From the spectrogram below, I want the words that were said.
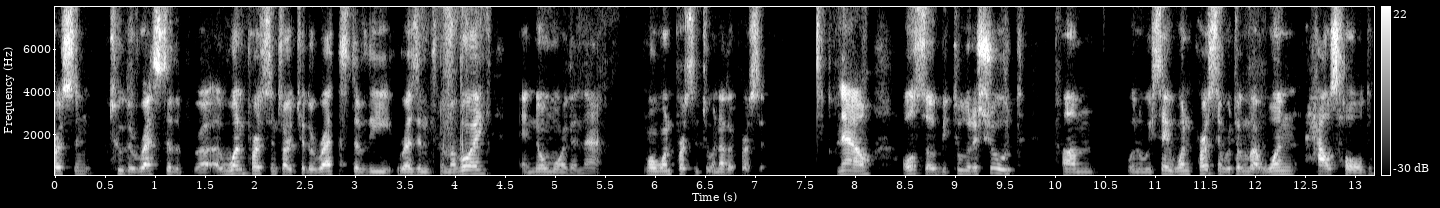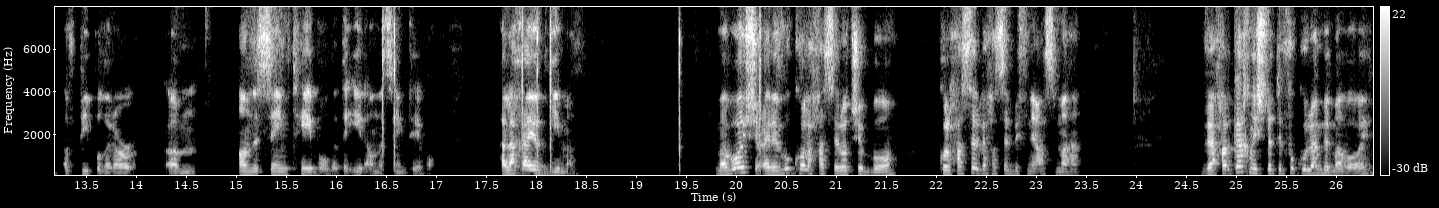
person to the rest of the uh, one person sorry to the rest of the residents of the mavoy and no more than that or one person to another person now also bitul reshut um, when we say one person, we're talking about one household of people that are um, on the same table, that they eat on the same table. הלכה י"ג מבוי שערבו כל החסרות שבו, כל חסר וחסר בפני עצמה. ואחר כך נשתתפו כולם במבוי,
